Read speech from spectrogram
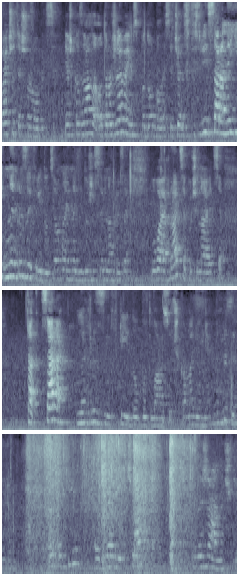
бачите, що робиться. Я ж казала, от рожева їм сподобалася. Сара, не, не гризи Фріду, це вона іноді дуже сильно гризе. Буває, грація починається. Так, Сара, не гризи Фріду, будь ласочка, малюня, не гризи Фріду. Ось такі е, для дівчат лежаночки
